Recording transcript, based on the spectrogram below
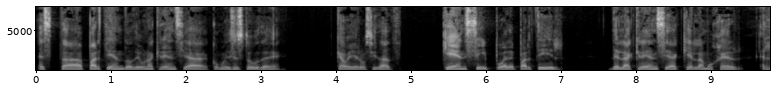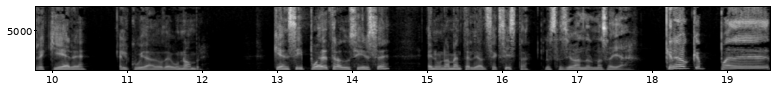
está partiendo de una creencia, como dices tú, de caballerosidad, que en sí puede partir de la creencia que la mujer requiere el cuidado de un hombre, que en sí puede traducirse en una mentalidad sexista. Lo estás llevando más allá. Creo que puede,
